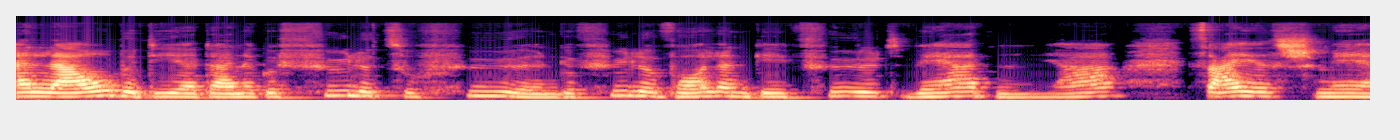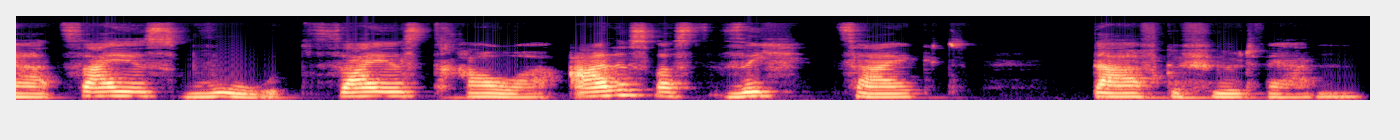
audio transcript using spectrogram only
Erlaube dir, deine Gefühle zu fühlen. Gefühle wollen gefühlt werden, ja. Sei es Schmerz, sei es Wut, sei es Trauer. Alles, was sich zeigt, darf gefühlt werden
